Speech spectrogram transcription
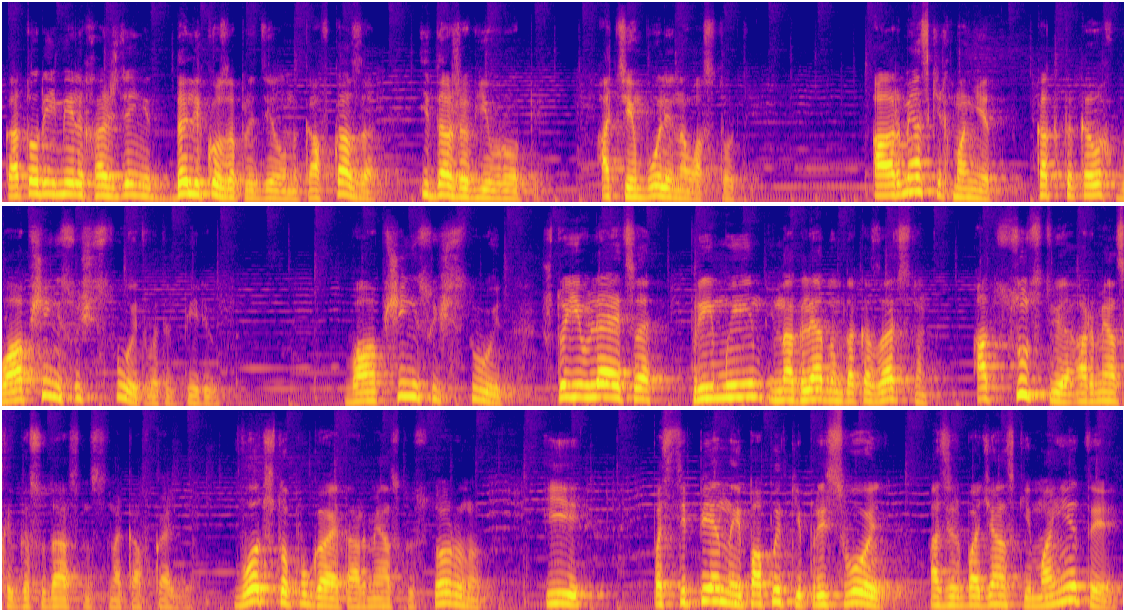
которые имели хождение далеко за пределами Кавказа и даже в Европе, а тем более на Востоке. А армянских монет как таковых вообще не существует в этот период. Вообще не существует, что является прямым и наглядным доказательством отсутствия армянской государственности на Кавказе. Вот что пугает армянскую сторону. И постепенные попытки присвоить азербайджанские монеты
